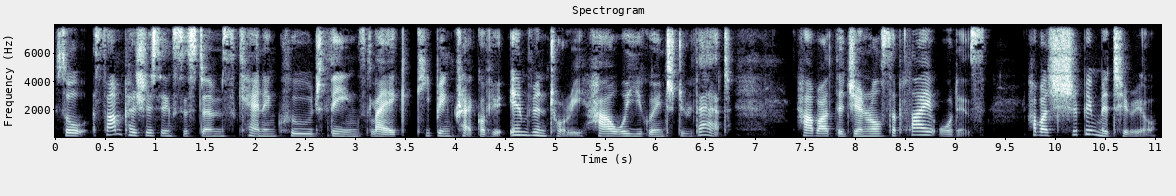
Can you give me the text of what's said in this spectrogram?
So some purchasing systems can include things like keeping track of your inventory. How are you going to do that? How about the general supply orders? How about shipping material?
